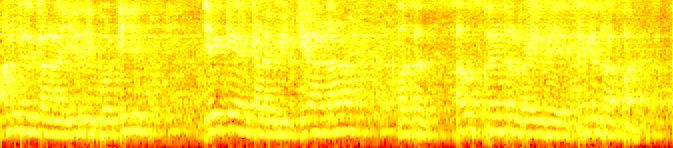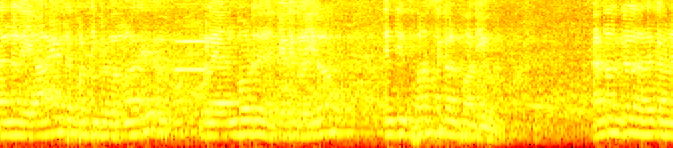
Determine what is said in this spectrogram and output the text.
ஆண்களுக்கான இறுதிப் போட்டி JK academy Kerala versus south central railway Secunderabad தங்களை ஆயத்தப்படுத்திக் கொள்ளுமாறு உங்களை அன்போடு கேட்டுக்கொள்கிறோம். This is first call for you நடுவர்கள் அதற்கான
